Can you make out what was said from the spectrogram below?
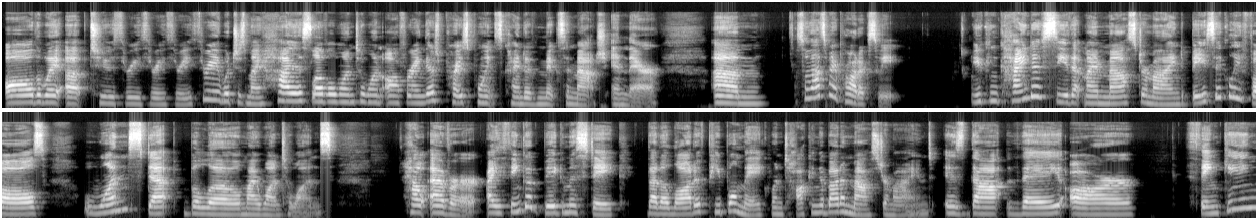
all the way up to three three three three, which is my highest level one to one offering. There's price points kind of mix and match in there. Um, so that's my product suite you can kind of see that my mastermind basically falls one step below my one to ones. However, I think a big mistake that a lot of people make when talking about a mastermind is that they are thinking,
